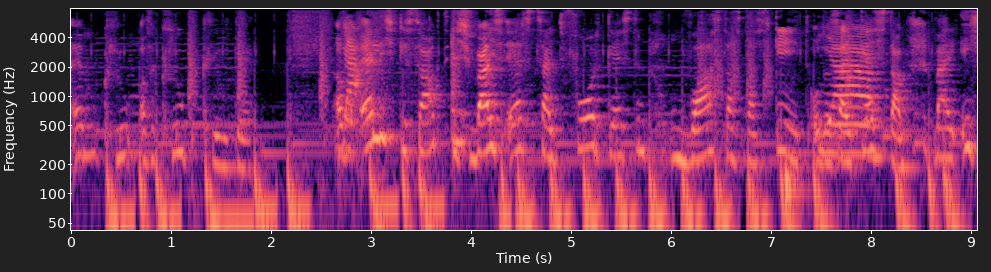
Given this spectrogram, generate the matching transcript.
ähm, Club, also Clubkriege. Aber Ja. ehrlich gesagt, ich weiß erst seit vorgestern, um was das, das geht. Oder Ja. seit gestern. Weil ich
